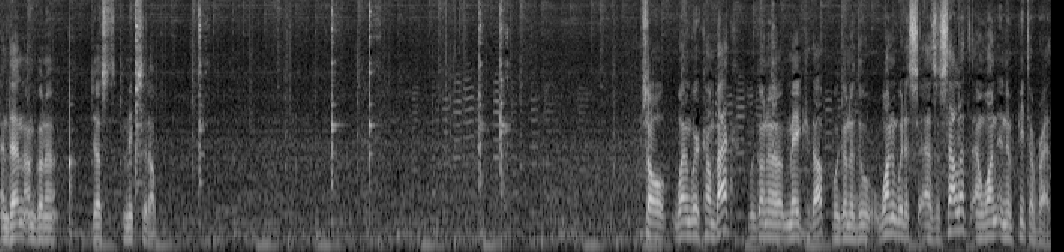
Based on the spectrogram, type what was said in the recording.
And then I'm gonna just mix it up. So when we come back, we're gonna make it up. We're gonna do one with a, as a salad and one in a pita bread.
